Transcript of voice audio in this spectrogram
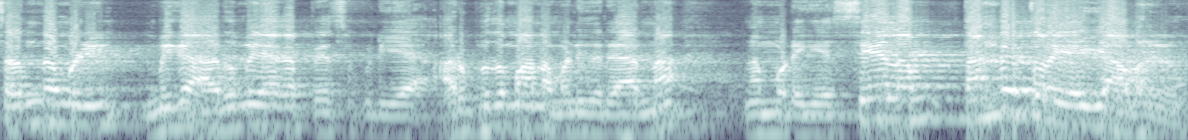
செந்தமிழில் மிக அருமையாக பேசக்கூடிய அற்புதமான மனிதர் யாருன்னா நம்முடைய சேலம் தங்கத்துறை ஐயா அவர்கள்.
